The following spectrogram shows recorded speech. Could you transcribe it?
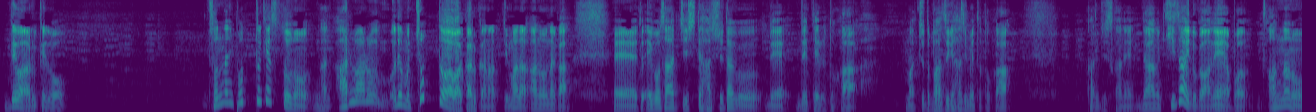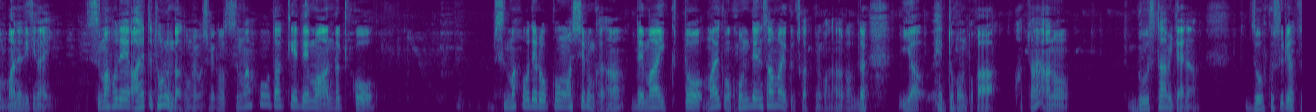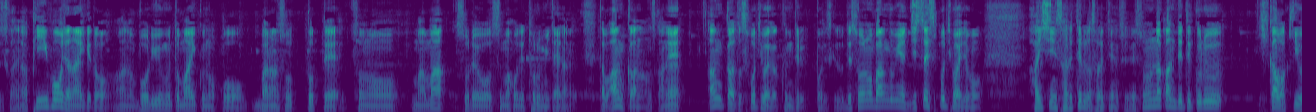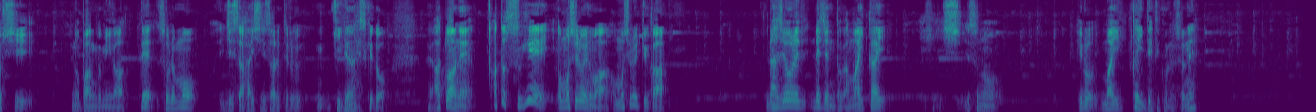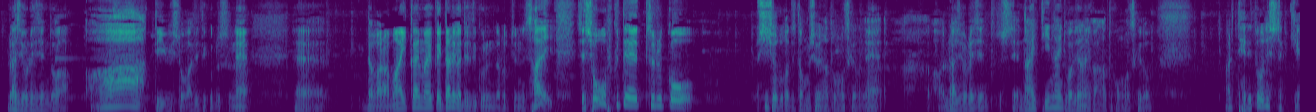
ではあるけど、そんなにポッドキャストの、なんあるある、でもちょっとはわかるかなっていう、まだ、あの、なんか、えっ、と、エゴサーチしてハッシュタグで出てるとか、まあちょっとバズり始めたとか、感じですかね。で、あの、機材とかはね、やっぱ、あんなの真似できない。スマホでああやって撮るんだと思いましたけど、スマホだけでもあんだけこう、スマホで録音はしてるんかな？で、マイクと、マイクもコンデンサーマイク使ってるのかな？なんか、いや、ヘッドホンとか、あとね、あの、ブースターみたいな、増幅するやつですかね？P4 じゃないけど、あの、ボリュームとマイクのこう、バランスをとって、その、まま、それをスマホで撮るみたいな、多分アンカーなんですかね。アンカーとスポティファイが組んでるっぽいですけど、で、その番組は実際スポティファイでも配信されてるのはされてるんですよね。その中に出てくる、氷川きよしの番組があって、それも実際配信されてる、聞いてないですけど、あとはね、あとすげえ面白いのは、面白いっていうか、ラジオレジェンドが毎回、その、色、毎回出てくるんですよね。ラジオレジェンドが。あーっていう人が出てくるんですね。えー、だから毎回毎回誰が出てくるんだろうっていうのに、最、じゃ、笑福亭鶴子師匠とか出たら面白いなと思うんですけどね。ラジオレジェンドとして。ナイティナインとか出ないかなとか思うんですけど。あれ、テレ東でしたっけ？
